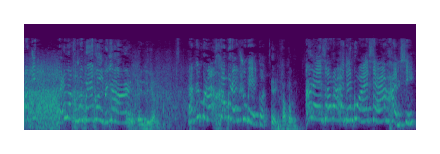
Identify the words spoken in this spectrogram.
حكيم بقلك شو بياكل بالنهار؟ إيه قل لي يلا. شو بياكل إيه خبرني أنا صراحة بروح الساعة خمسة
